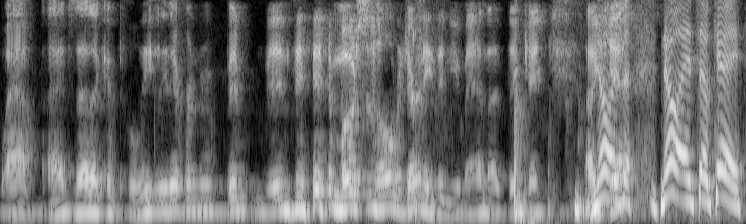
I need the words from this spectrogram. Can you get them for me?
Wow, I just had a completely different in- in- emotional journey than you, man. I think I, I no, can't. it's a, no, it's okay.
